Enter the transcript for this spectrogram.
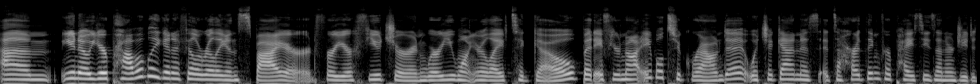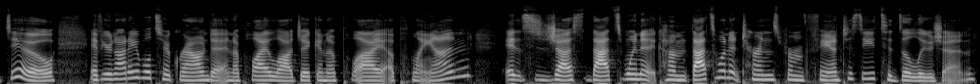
um, you know, you're probably going to feel really inspired for your future and where you want your life to go. But if you're not able to ground it, which again is it's a hard thing for Pisces energy to do, if you're not able to ground it and apply logic and apply a plan, it's just that's when it comes that's when it turns from fantasy to delusion.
